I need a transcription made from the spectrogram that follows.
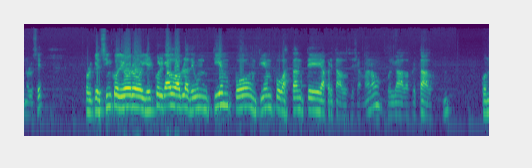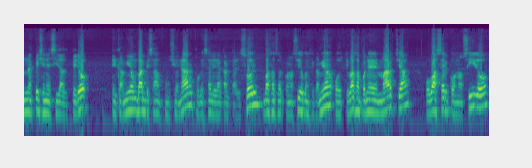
no lo sé. Porque el 5 de oro y el colgado habla de un tiempo, un tiempo bastante apretado, se llama, ¿no? Colgado, apretado, con una especie de necesidad. Pero el camión va a empezar a funcionar porque sale la carta del sol, vas a ser conocido con ese camión, o te vas a poner en marcha, o va a ser conocido,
